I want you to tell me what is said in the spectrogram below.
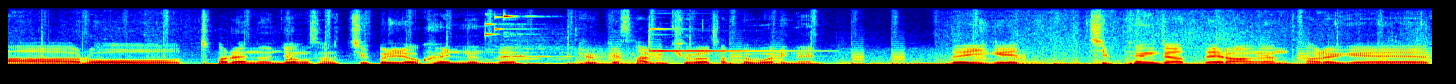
바로 눈 영상 찍으려고 했는데 이렇게 3인큐가 잡혀버리네. 근데 이게 집행자 때랑은 다르게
